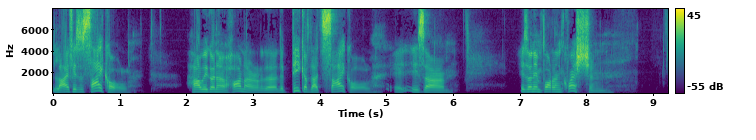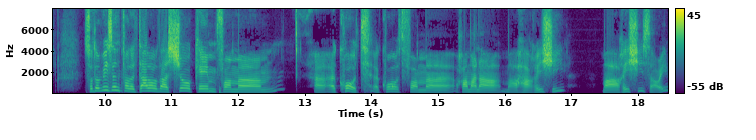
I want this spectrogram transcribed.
life is a cycle. How are we going to honor the, the peak of that cycle is a is an important question. So the reason for the title of that show came from um, a quote, a quote from uh, Ramana Maharishi, Maharishi, sorry,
